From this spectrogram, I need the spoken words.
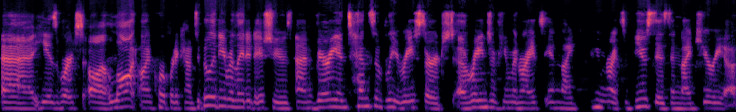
Uh, he has worked a lot on corporate accountability related issues and very intensively researched a range of human rights in human rights abuses in Nigeria.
